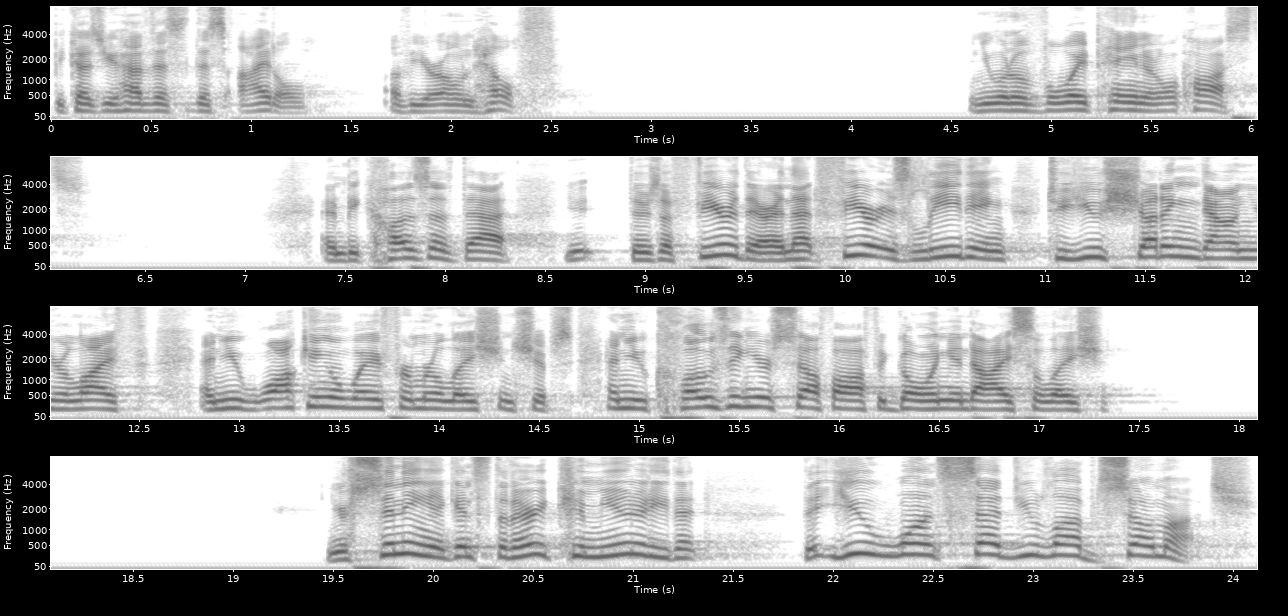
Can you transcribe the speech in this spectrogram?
Because you have this, this idol of your own health. And you want to avoid pain at all costs. And because of that, you, there's a fear there, and that fear is leading to you shutting down your life and you walking away from relationships and you closing yourself off and going into isolation. You're sinning against the very community that, that you once said you loved so much.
